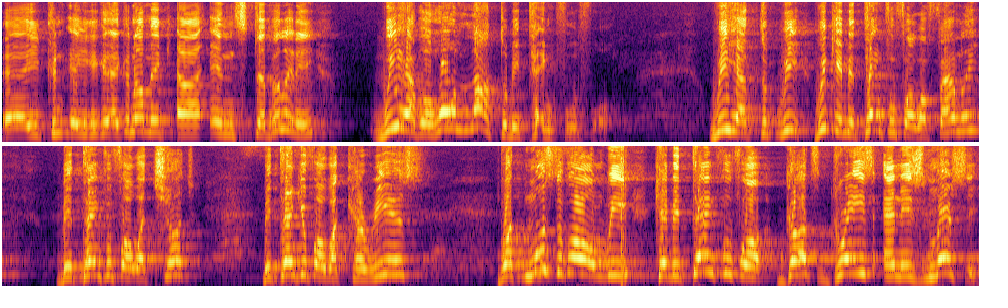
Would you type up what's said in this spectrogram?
uh, economic uh, instability, we have a whole lot to be thankful for. We have to, we, we can be thankful for our family, be thankful for our church, be thankful for our careers, but most of all, we can be thankful for God's grace and His mercy.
